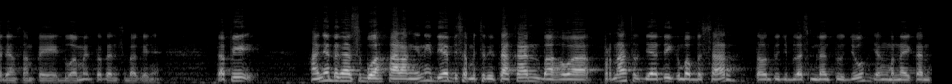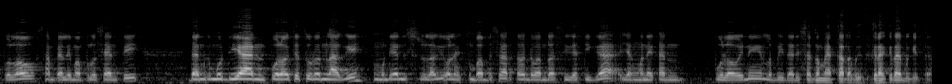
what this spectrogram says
ada yang sampai 2 meter dan sebagainya. Tapi hanya dengan sebuah karang ini dia bisa menceritakan bahwa pernah terjadi gempa besar tahun 1797 yang menaikkan pulau sampai 50 cm dan kemudian pulau itu turun lagi, kemudian disusul lagi oleh gempa besar tahun 1833 yang menaikkan pulau ini lebih dari satu meter, kira-kira begitu.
